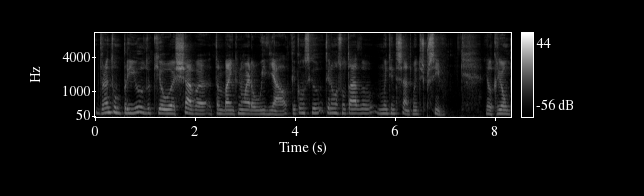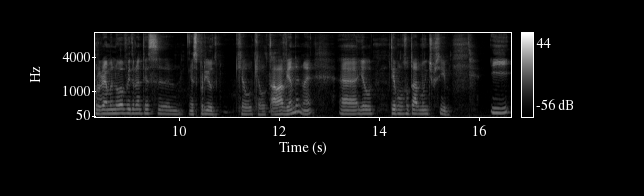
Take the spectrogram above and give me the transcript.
durante um período que eu achava também que não era o ideal, que conseguiu ter um resultado muito interessante, muito expressivo. Ele criou um programa novo e durante esse, esse período que ele, que ele estava à venda, não é? Uh, ele teve um resultado muito expressivo. E,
